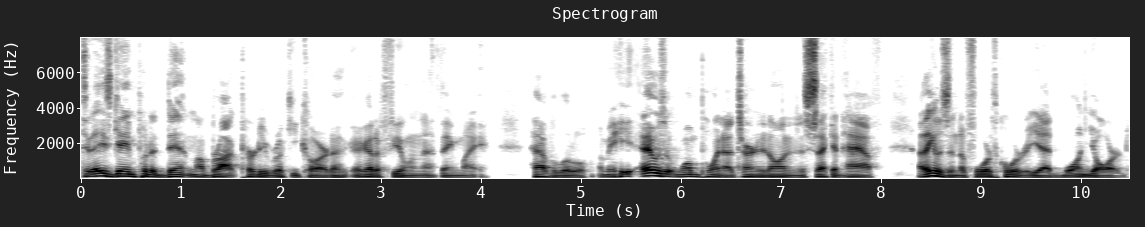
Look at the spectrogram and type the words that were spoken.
today's game put a dent in my Brock Purdy rookie card. I, I got a feeling that thing might have a little. I mean, he, it was at one point I turned it on in the second half. I think it was in the fourth quarter. He had one yard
